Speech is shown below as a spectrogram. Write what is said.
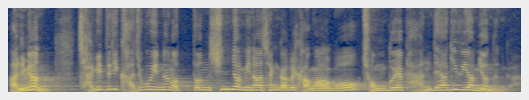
아니면 자기들이 가지고 있는 어떤 신념이나 생각을 강화하고 정부에 반대하기 위함이었는가?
